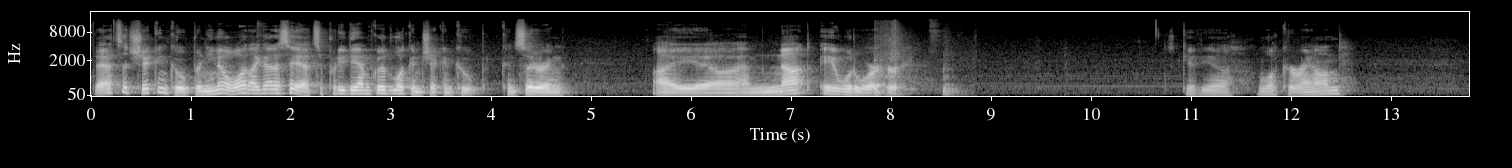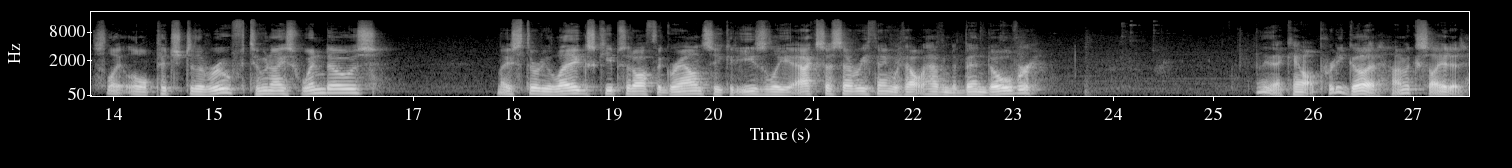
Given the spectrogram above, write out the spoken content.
that's a chicken coop. And you know what? I gotta say, that's a pretty damn good looking chicken coop. Considering I uh, am not a woodworker. Let's give you a look around. Slight little pitch to the roof. Two nice windows. Nice sturdy legs, keeps it off the ground so you could easily access everything without having to bend over. I think that came out pretty good. I'm excited.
